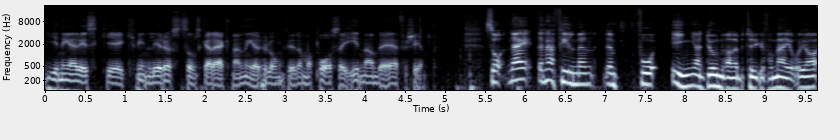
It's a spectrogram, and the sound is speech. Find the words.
generisk eh, kvinnlig röst som ska räkna ner hur lång tid de har på sig innan det är för sent. Så nej, den här filmen den får inga dundrande betyg från mig och jag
